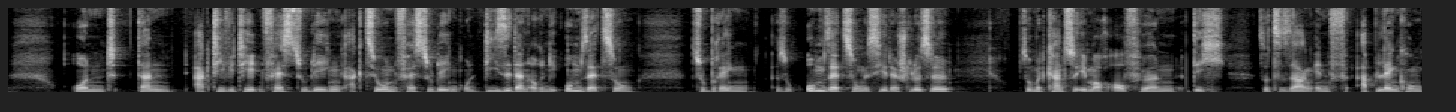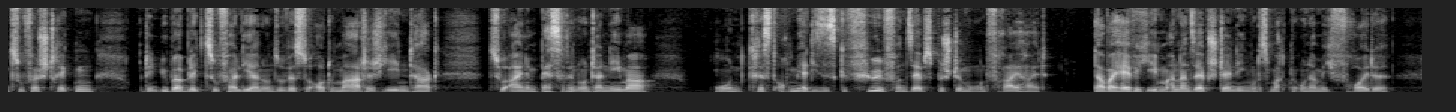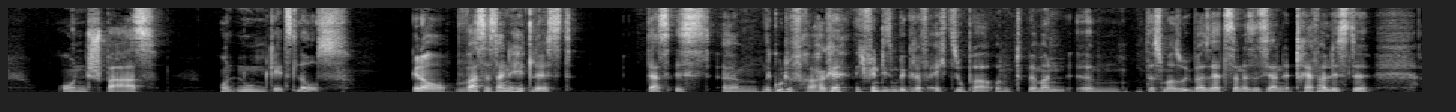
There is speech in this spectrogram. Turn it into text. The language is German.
und dann Aktivitäten festzulegen, Aktionen festzulegen und diese dann auch in die Umsetzung zu bringen. Also Umsetzung ist hier der Schlüssel. Somit kannst du eben auch aufhören, dich sozusagen in Ablenkungen zu verstricken und den Überblick zu verlieren und so wirst du automatisch jeden Tag zu einem besseren Unternehmer und kriegst auch mehr dieses Gefühl von Selbstbestimmung und Freiheit. Dabei helfe ich eben anderen Selbstständigen und es macht mir unheimlich Freude und Spaß und nun geht's los. Genau, was ist eine Hitlist? Das ist ähm, eine gute Frage. Ich finde diesen Begriff echt super. Und wenn man ähm, das mal so übersetzt, dann ist es ja eine Trefferliste,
